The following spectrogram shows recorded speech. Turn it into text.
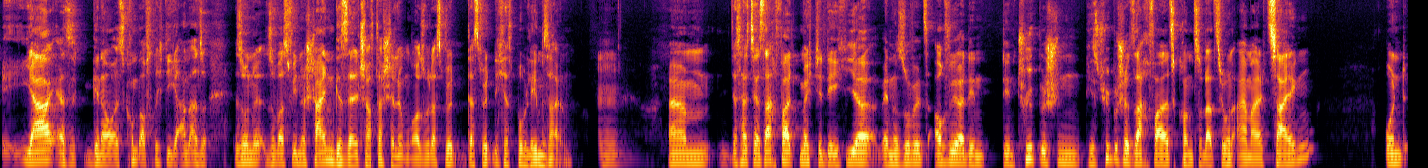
Ja, also genau, es kommt aufs Richtige an. Also so eine, sowas wie eine Scheingesellschafterstellung oder so, das wird, das wird nicht das Problem sein. Mhm. Ähm, das heißt, der Sachverhalt möchte dir hier, wenn du so willst, auch wieder den, den typischen, die typische Sachverhaltskonstellation einmal zeigen und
